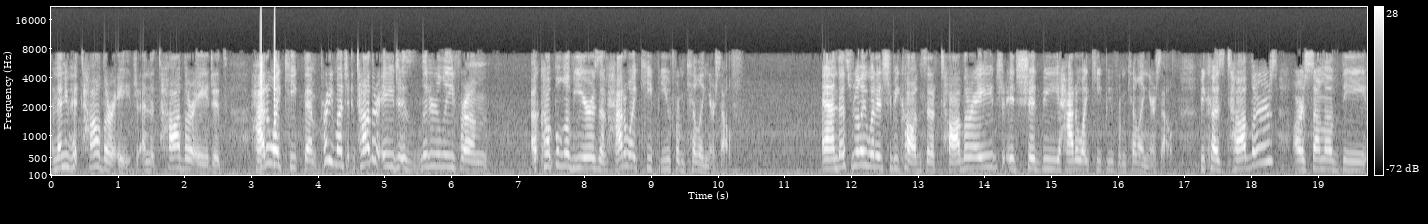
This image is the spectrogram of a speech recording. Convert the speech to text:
And then you hit toddler age, and the toddler age, it's How do I keep them? Pretty much, toddler age is literally from a couple of years of how do I keep you from killing yourself? And that's really what it should be called. Instead of toddler age, it should be how do I keep you from killing yourself? Because toddlers are some of the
